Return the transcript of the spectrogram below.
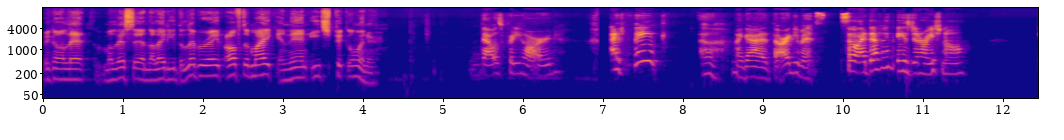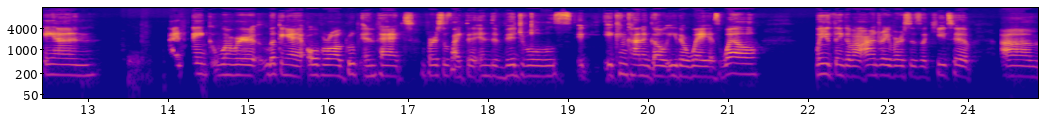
We're gonna let Melissa and the lady deliberate off the mic, and then each pick a winner that was pretty hard. I think, oh my God, the arguments. So I definitely think it's generational. And I think when we're looking at overall group impact versus like the individuals, it, it can kind of go either way as well. When you think about Andre versus a Q tip, um,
